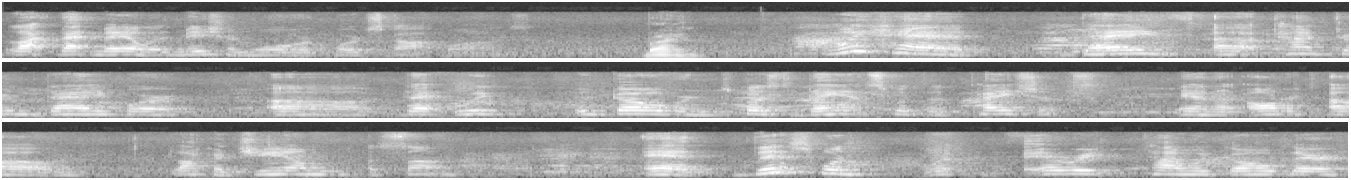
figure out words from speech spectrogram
like that male admission ward where Scott was. Right. We had days, uh, time during the day where, uh, that we would go over and supposed to dance with the patients in an audit, um, like a gym or something. And this one, every time we go over there,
